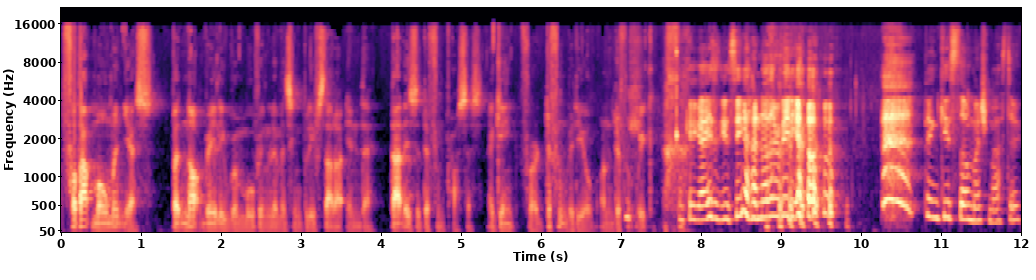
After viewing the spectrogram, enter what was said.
for that moment yes but not really removing limiting beliefs that are in there that is a different process again for a different video on a different week Okay, guys, you see another video. Thank you so much, Master,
